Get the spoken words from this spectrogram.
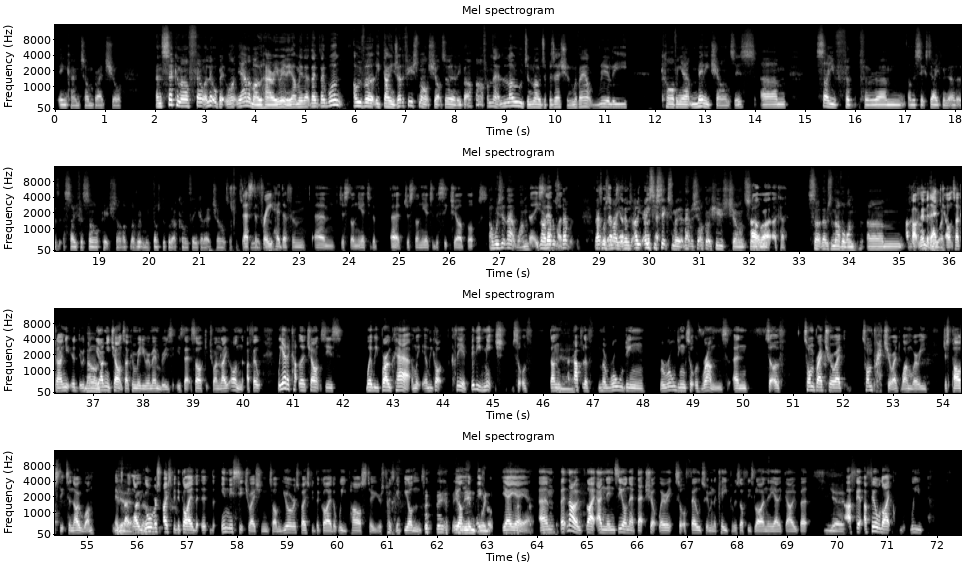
in came Tom Bradshaw. And second half felt a little bit like the Alamo, Harry, really. I mean, they, they weren't overtly dangerous. They had a few smart shots early, but apart from that, loads and loads of possession without really carving out many chances. Um, save for, for um, on the 68th minute, a, a save for Sarkic. So I've, I've written we've dodged a bullet. I can't think of that chance. that's the free header from um just on the edge of the uh, just on the edge of the six yard box Oh, was it that one? No, that that was one. that, was- that was that was that- was eight- 86 minute. That was I got a huge chance. oh um, right okay So that was another one. Um, I can't remember anyway. that chance. I can only the, the only chance I can really remember is is that Sarkic one late on. I felt we had a couple of chances where we broke out and we and we got clear. Billy Mitch sort of done Yeah. a couple of marauding marauding sort of runs and sort of Tom Bradshaw had Tom Bradshaw had one where he just passed it to no one. It was like, no, no. you're supposed to be the guy that that- in this situation, Tom. You're supposed to be the guy that we pass to. You're supposed to get beyond Beyond the the. Yeah, yeah, yeah. Um, but no, like, and then Zian had that shot where it sort of fell to him, and the keeper was off his line, and he had a go. But Yeah. I feel, I feel like we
